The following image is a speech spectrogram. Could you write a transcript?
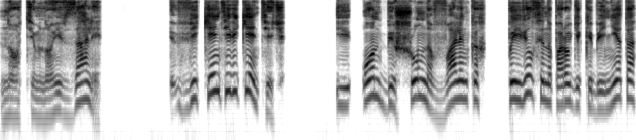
Но темно и в зале. «Викентий Викентич!» И он бесшумно в валенках появился на пороге кабинета,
